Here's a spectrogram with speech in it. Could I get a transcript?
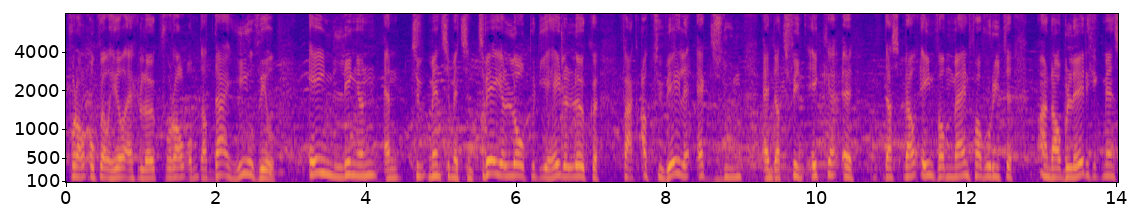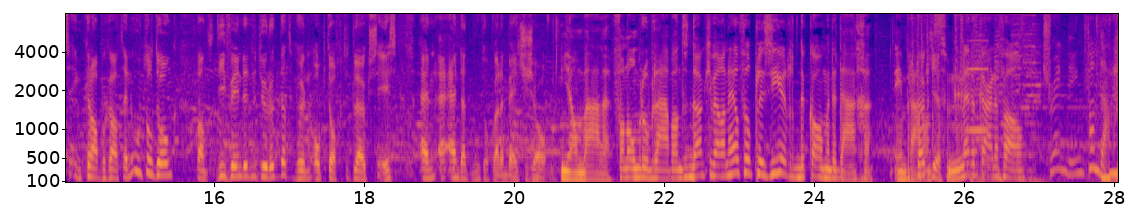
vooral ook wel heel erg leuk. Vooral omdat daar heel veel eenlingen en mensen met z'n tweeën lopen... die hele leuke, vaak actuele acts doen. En dat vind ik... Uh, dat is wel een van mijn favorieten. En nou beledig ik mensen in Krabbegat en Oeteldonk. Want die vinden natuurlijk dat hun optocht het leukste is. En, en dat moet ook wel een beetje zo. Jan Walen van Omroep Brabant. Dankjewel en heel veel plezier de komende dagen in Brabant. Met het carnaval. Trending vandaag.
